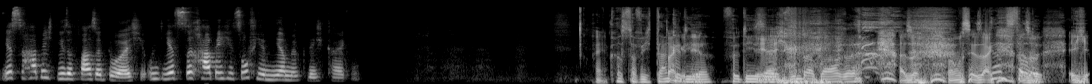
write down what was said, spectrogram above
jetzt habe ich diese Phase durch und jetzt habe ich so viel mehr Möglichkeiten. Okay. Christoph, ich danke, danke dir, dir, für diese ja, ich, wunderbare. Also man muss ja sagen, also ich,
